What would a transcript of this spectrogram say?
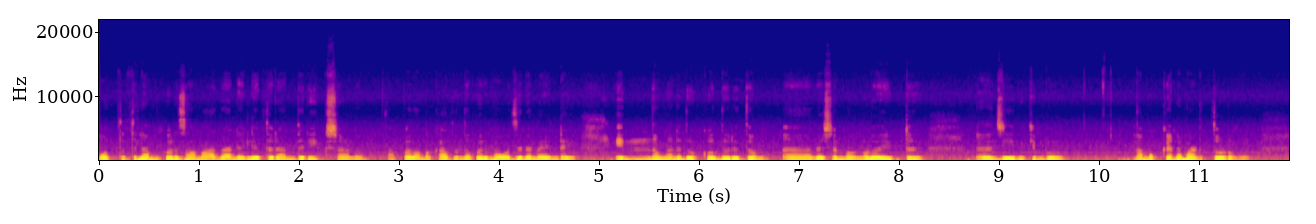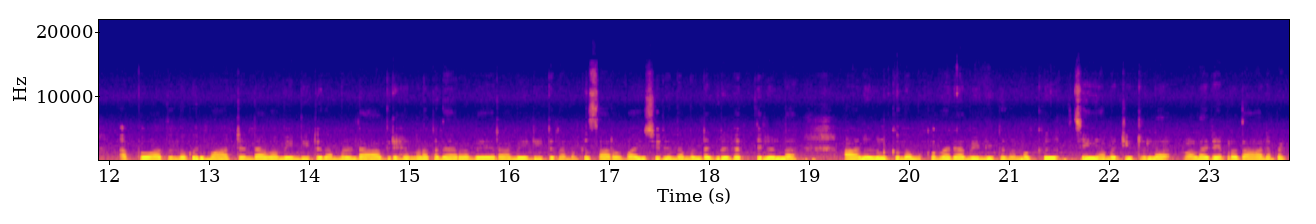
മൊത്തത്തിൽ നമുക്കൊരു സമാധാനം ഇല്ലാത്തൊരു അന്തരീക്ഷമാണ് അപ്പോൾ നമുക്ക് അതിൽ നിന്നൊക്കെ ഒരു മോചനം വേണ്ടേ? എന്നും ഇങ്ങനെ ദുഃഖവും ദുരിതവും വിഷമങ്ങളുമായിട്ട് ജീവിക്കുമ്പോൾ നമുക്ക് തന്നെ തുടങ്ങും. അപ്പോൾ അതിൽ ഒരു മാറ്റം ഉണ്ടാവാൻ വേണ്ടിയിട്ട് നമ്മളുടെ ആഗ്രഹങ്ങളൊക്കെ നിറവേറാൻ വേണ്ടിയിട്ട് നമുക്ക് സർവ ഐശ്വര്യം നമ്മളുടെ ഗൃഹത്തിലുള്ള ആളുകൾക്ക് നമുക്ക് വരാൻ വേണ്ടിയിട്ട് നമുക്ക് ചെയ്യാൻ പറ്റിയിട്ടുള്ള വളരെ പ്രധാനപ്പെട്ട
